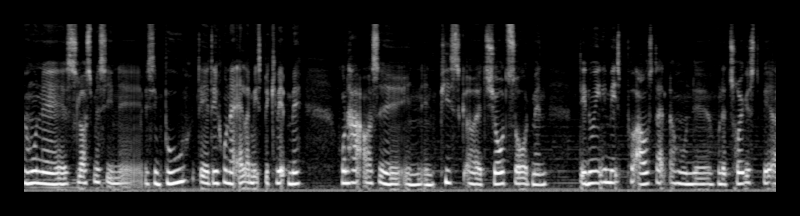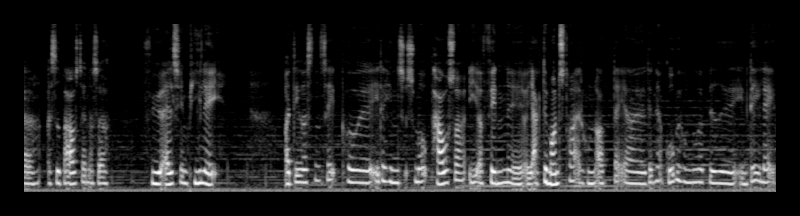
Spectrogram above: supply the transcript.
Hun øh, slås med sin, øh, med sin bue. Det er det, hun er allermest bekvem med. Hun har også øh, en, en pisk og et short sword, men det er nu egentlig mest på afstand, og hun, øh, hun er tryggest ved at, at sidde på afstand og så fyre alle sine pile af. Og det var sådan set på øh, et af hendes små pauser i at finde øh, og jagte monstre, at hun opdager øh, den her gruppe, hun nu er blevet øh, en del af.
